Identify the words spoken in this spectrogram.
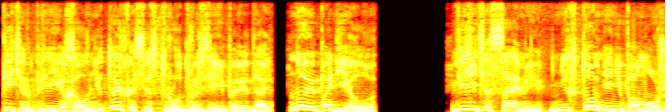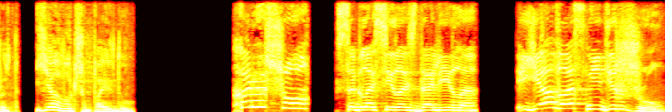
Питер приехал не только сестру друзей повидать, но и по делу. Видите сами, никто мне не поможет. Я лучше пойду». «Хорошо», — согласилась Далила. «Я вас не держу,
